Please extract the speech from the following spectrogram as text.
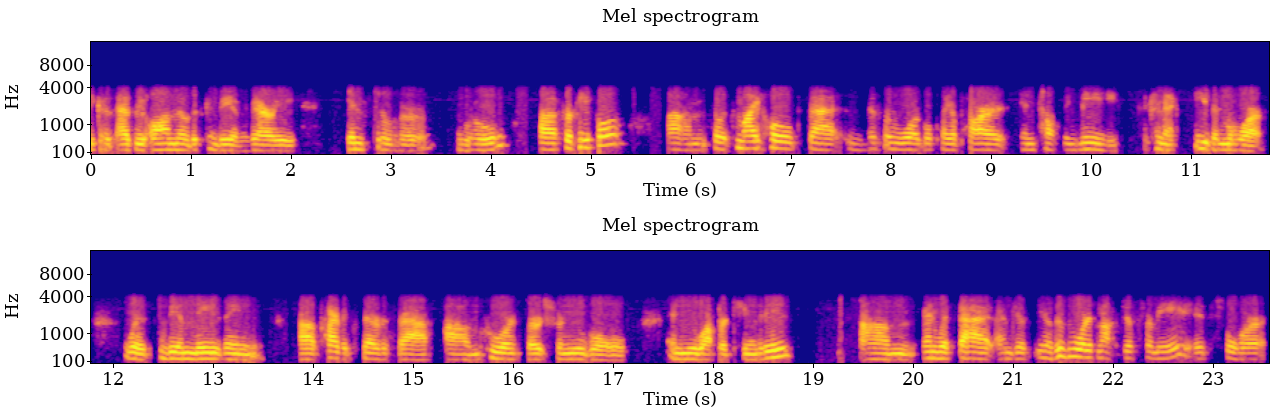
because, as we all know, this can be a very insular role uh, for people. Um, so it's my hope that this award will play a part in helping me to connect even more with the amazing uh, private service staff um, who are in search for new roles and new opportunities. Um, and with that, I'm just, you know, this award is not just for me. It's for,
